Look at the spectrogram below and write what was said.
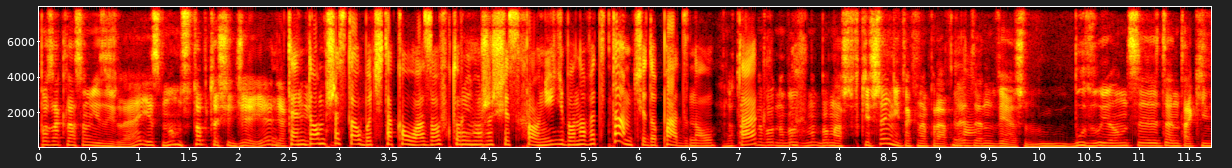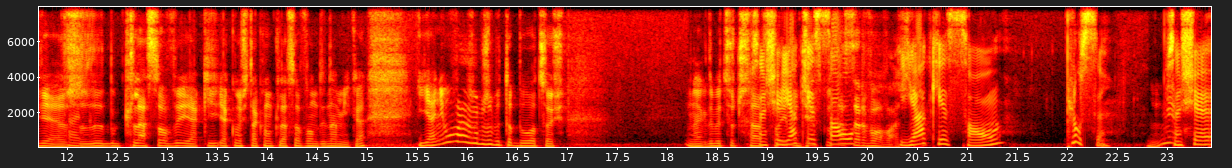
poza klasą jest źle, jest non-stop to się dzieje. Ten dom przestał być taką łazą, w której możesz się schronić, bo nawet tam cię dopadną, No tak? tak? No, bo, no, bo, bo, masz w kieszeni tak naprawdę no. ten, wiesz, buzujący, ten taki, wiesz, tak. klasowy, jak, jakąś taką klasową dynamikę. I ja nie uważam, żeby to było coś no jak gdyby co trzeba w sensie, jakie są, zaserwować. Tak? Jakie są plusy? W sensie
